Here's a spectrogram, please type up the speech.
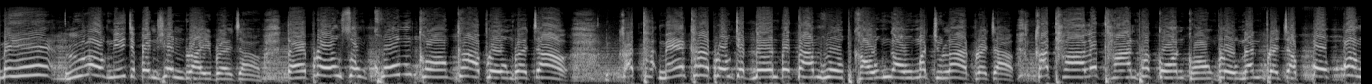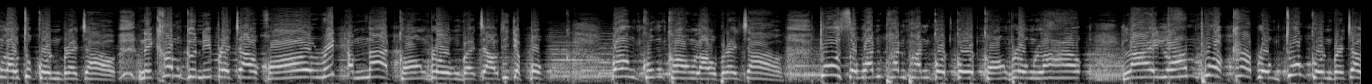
แม้โลกนี้จะเป็นเช่นไรพระเจ้า แต่พระองค์ทรงคุ้มครองข้าพระองค์พระเจ้า แม้ข้าพระองค์จะเดินไปตามหุบเขาเงามัจจุราชพระเจ้าคาถาและทานพระกรของพระองค์นั้นพระเจ้าปกป้องเราทุกคนพระเจ้า ในค่ำคืนนี้พระเจ้าขอฤทธิ์อำนาจของพระองค์พระเจ้าที่จะปกป้องคุ้มครองเราพระเจ้า ทูตสวรรค์พันพันโกดโกดของพระองค์ลาวลายล้อมพวกข้าพระองค์ทุกคนพระเจ้า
